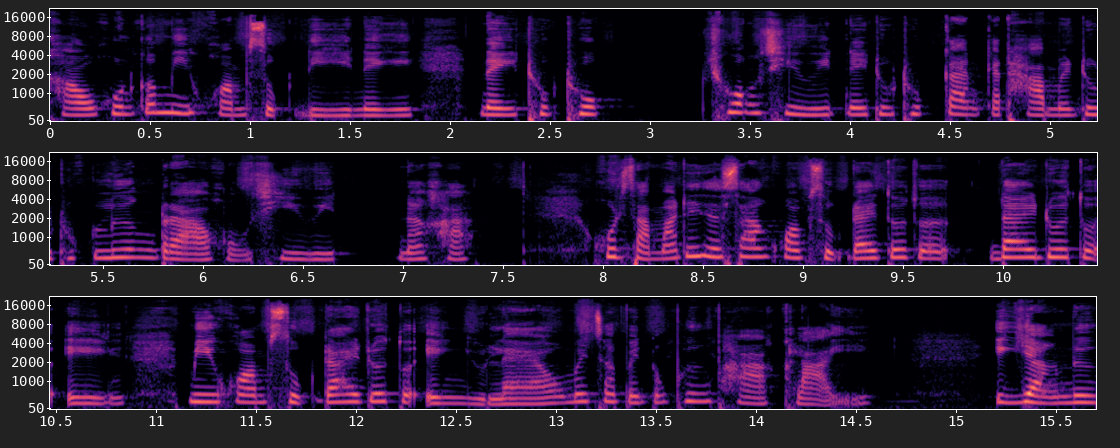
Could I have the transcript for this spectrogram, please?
เขาคุณก็มีความสุขดีในในทุกๆช่วงชีวิตในทุกๆการกระทำในทุกๆเรื่องราวของชีวิตนะคะ คุณสามารถที่จะสร้างความสุขได้ด้วยตัวได้ด้วยตัวเอง มีความสุขได้ด้วยตัวเองอยู่แล้ว ไม่จำเป็นต้องพึ่งพาใคร อีกอย่างหนึ่ง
